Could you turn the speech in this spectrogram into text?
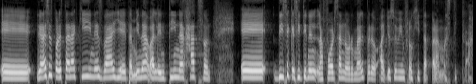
Eh, gracias por estar aquí, Inés Valle, también a Valentina Hudson. Eh, dice que sí tienen la fuerza normal, pero yo soy bien flojita para masticar.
